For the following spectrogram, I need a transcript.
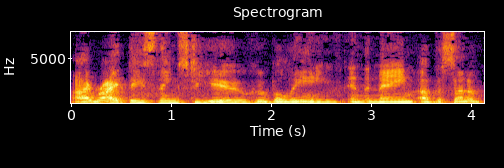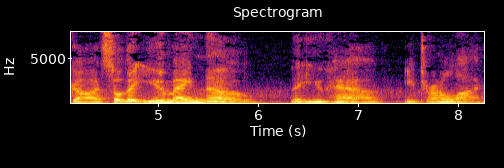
I write these things to you who believe in the name of the Son of God, so that you may know that you have eternal life.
